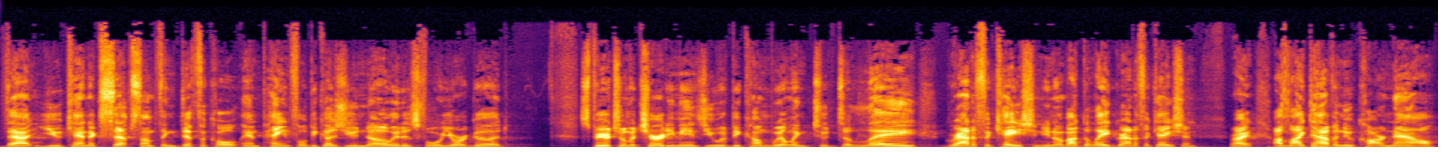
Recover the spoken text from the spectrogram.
that you can accept something difficult and painful because you know it is for your good. Spiritual maturity means you would become willing to delay gratification. You know about delayed gratification? Right? I'd like to have a new car now,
